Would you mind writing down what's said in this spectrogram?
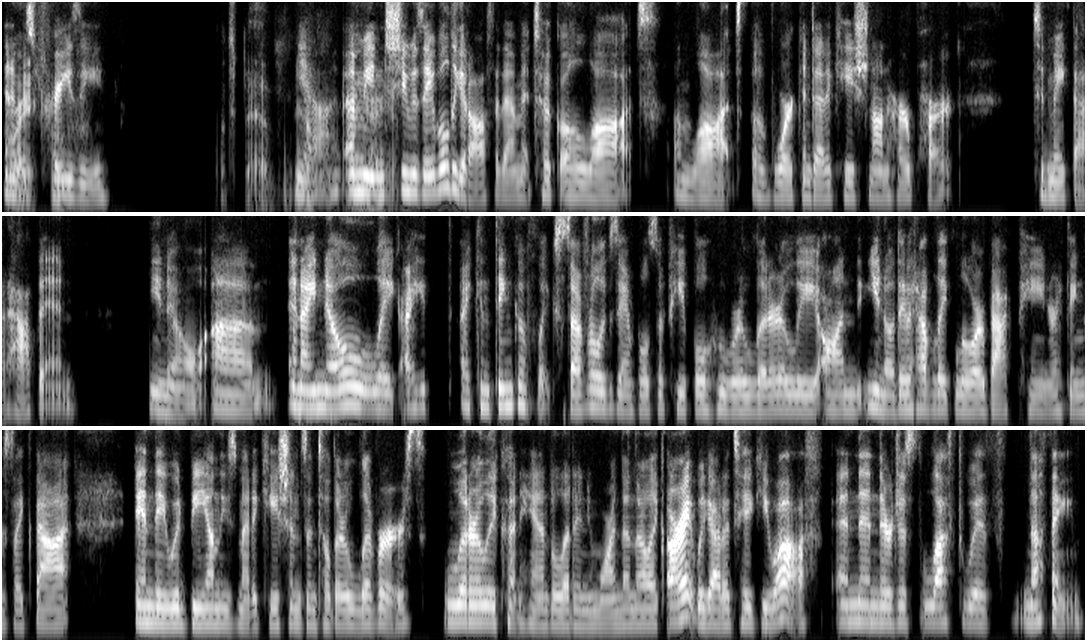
And right. it was crazy. That's bad. Yeah, yeah. i, I mean she was able to get off of them. It took a lot a lot of work and dedication on her part to make that happen you know um and i know like i I can think of like several examples of people who were literally on, you know, they would have like lower back pain or things like that. And they would be on these medications until their livers literally couldn't handle it anymore. And then they're like, all right, we got to take you off. And then they're just left with nothing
